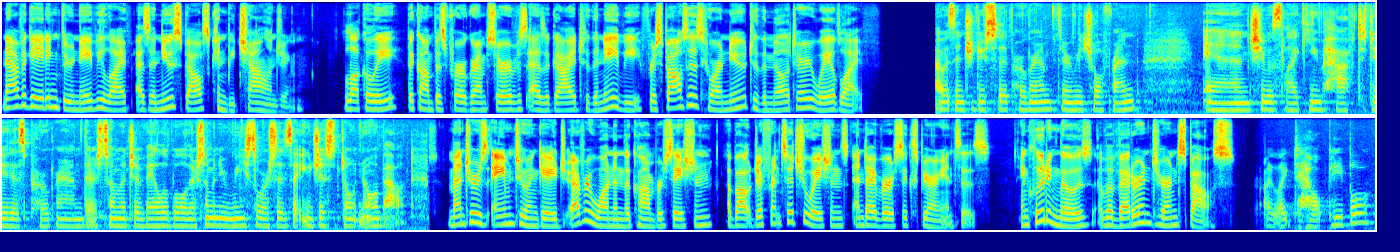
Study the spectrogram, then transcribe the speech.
Navigating through Navy life as a new spouse can be challenging. Luckily, the Compass program serves as a guide to the Navy for spouses who are new to the military way of life. I was introduced to the program through a mutual friend and she was like, you have to do this program. There's so much available. There's so many resources that you just don't know about. Mentors aim to engage everyone in the conversation about different situations and diverse experiences, including those of a veteran turned spouse. I like to help people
